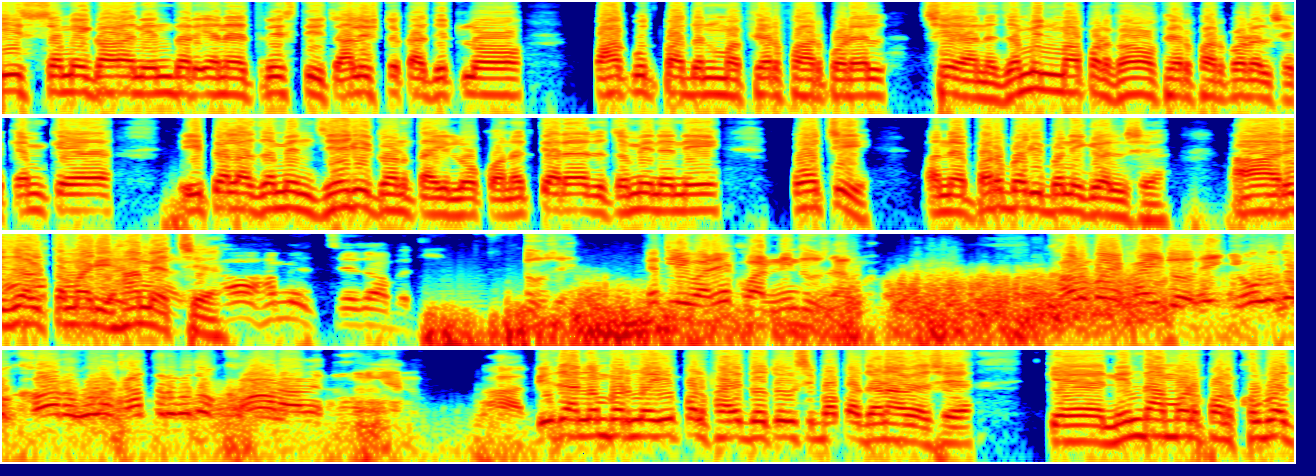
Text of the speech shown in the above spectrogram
એ સમયગાળાની અંદર એને ત્રીસથી ચાલીસ ટકા જેટલો પાક ઉત્પાદનમાં ફેરફાર પડેલ છે અને જમીનમાં પણ ઘણો ફેરફાર પડેલ છે. કેમ કે એ પેલા જમીન ઝેરી ગણતા એ લોકોને અત્યારે જમીન એની પોચી અને ભરભરી બની ગયેલ છે. આ રિઝલ્ટ તમારી સામે જ છે. કેટલી વાર એકવાર નીંદું આમાં? ખડમાંય ફાયદો થઈ ગયો. ઓલું તો ખડ ઓલા ખાતરમાં આવે દુનિયાનું. બીજા નંબરનો એ પણ ફાયદો તુલસી બાપા જણાવે છે કે નિંદામણ પણ ખૂબ જ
